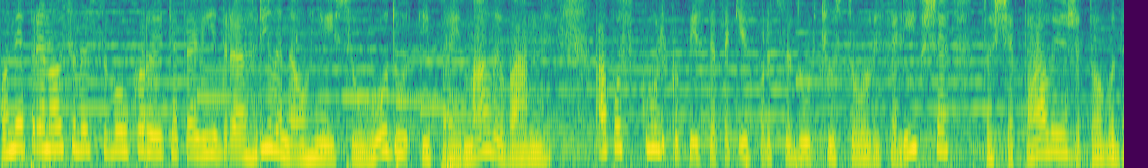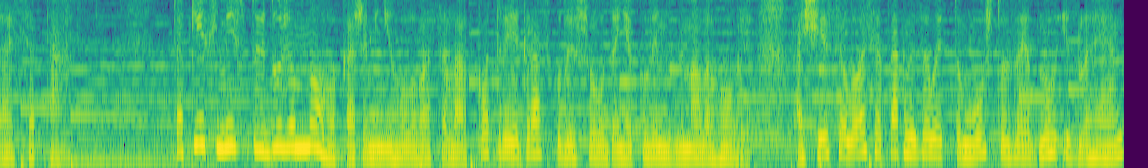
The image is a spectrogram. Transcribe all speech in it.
Вони приносили з собою кориття та відра, гріли на огні всю воду і приймали ванни. А поскольку після таких процедур чувствувалися ліпше, то щитали, що то вода свята. Таких міст й дуже много, каже мені голова села, котрий якраз подійшов до Няклим знімала гори. А ще селося так називають тому, що за одну із легенд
